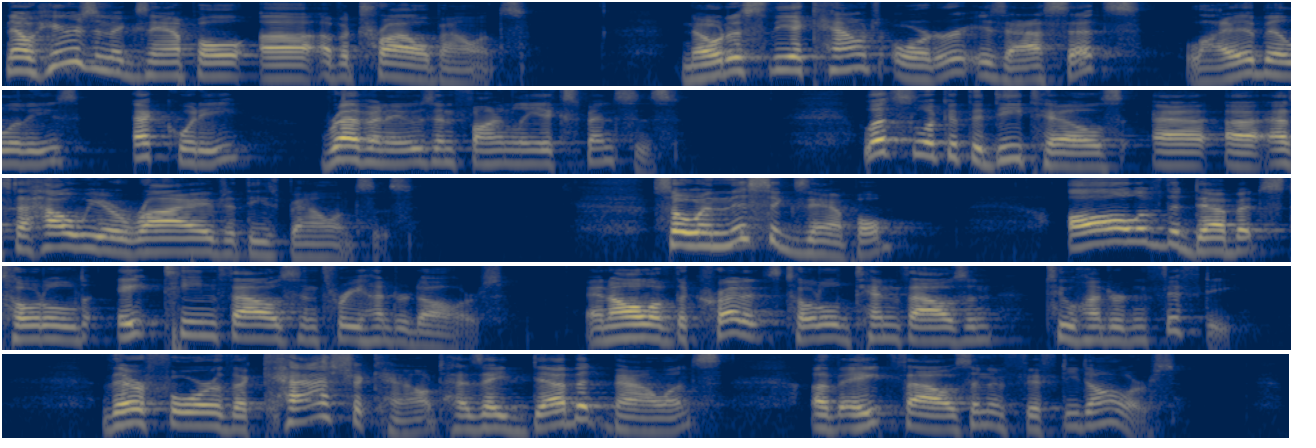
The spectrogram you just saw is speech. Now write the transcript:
Now here's an example uh, of a trial balance. Notice the account order is assets, liabilities, equity, revenues, and finally expenses. Let's look at the details at, uh, uh, as to how we arrived at these balances. So in this example, all of the debits totaled $18,300 and all of the credits totaled 10,250. Therefore, the cash account has a debit balance of $8,050.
